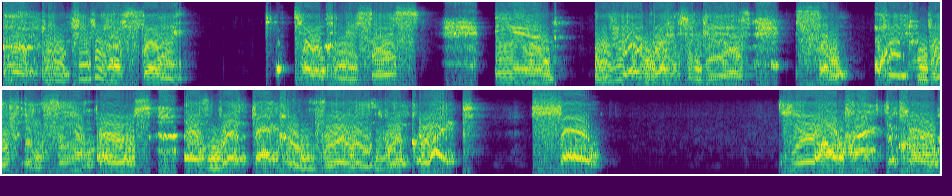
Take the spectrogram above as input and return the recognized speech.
people have studied telekinesis and we are going to give some quick brief examples of what that could really look like. So, here are practical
